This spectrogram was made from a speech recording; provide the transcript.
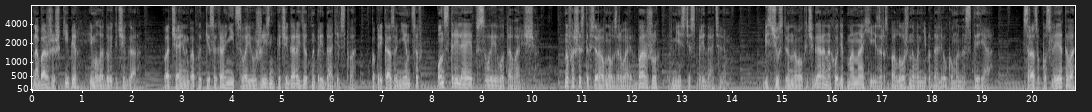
на барже шкипер и молодой кочегар. В отчаянной попытке сохранить свою жизнь кочегар идет на предательство. По приказу немцев он стреляет в своего товарища. Но фашисты все равно взрывают баржу вместе с предателем. Бесчувственного кочегара находят монахи из расположенного неподалеку монастыря. Сразу после этого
